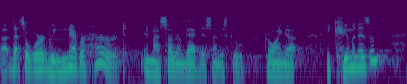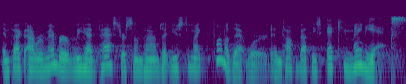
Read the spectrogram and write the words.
Uh, that's a word we never heard in my Southern Baptist Sunday school growing up. Ecumenism. In fact, I remember we had pastors sometimes that used to make fun of that word and talk about these ecumeniacs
